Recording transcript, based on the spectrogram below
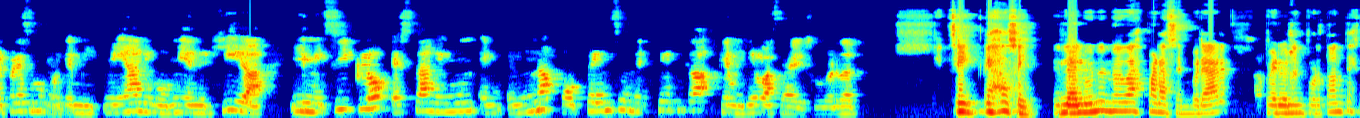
el préstamo porque mi, mi ánimo, mi energía y mi ciclo están en, un, en, una potencia energética que me lleva hacia eso, ¿verdad? Sí, es así. La luna nueva es para sembrar, pero lo importante es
